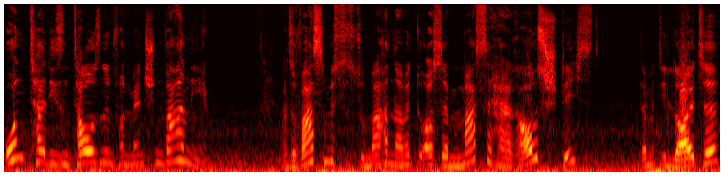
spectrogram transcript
unter diesen Tausenden von Menschen wahrnehmen. Also was müsstest du machen, damit du aus der Masse herausstichst, damit die Leute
